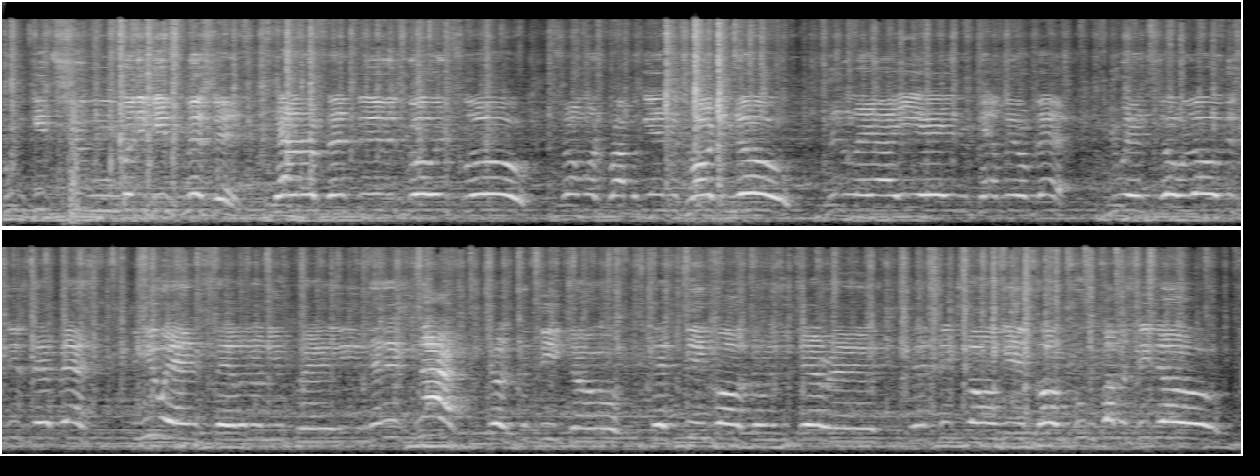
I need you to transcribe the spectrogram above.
Putin keeps shooting, but he keeps missing. Counteroffensive is going slow. So much propaganda, it's hard to know. Little IAEA the Kevlar vest. UN so low, this is their best. The UN is failing on Ukraine, and it's not just the veto being called Tony Guterres. And six long years called Putin Papacito.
